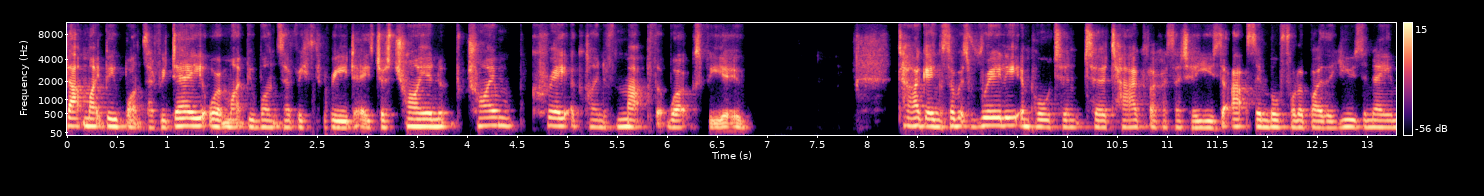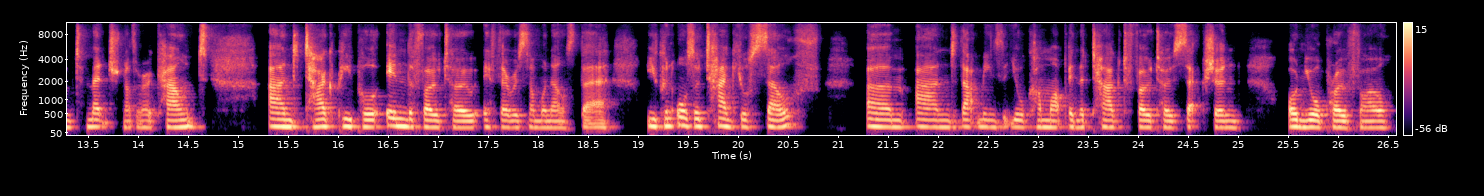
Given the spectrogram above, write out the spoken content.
that might be once every day or it might be once every three days. Just try and try and create a kind of map that works for you. Tagging. So it's really important to tag like i said here use the at symbol followed by the username to mention another account and tag people in the photo if there is someone else there. You can also tag yourself um, and that means that you'll come up in the tagged photos section on your profile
